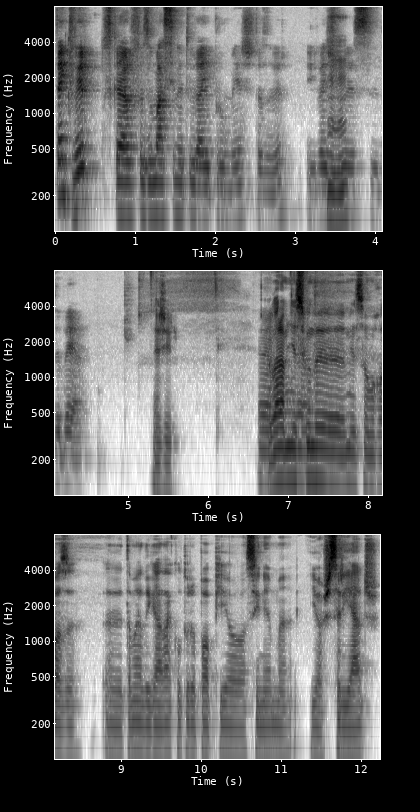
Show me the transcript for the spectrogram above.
Tenho que ver. Se calhar vou fazer uma assinatura aí por um mês, estás a ver? E vejo Uhum. esse da BA. É giro. É, Agora a minha é. segunda menção rosa, eh, também ligada à cultura pop e ao cinema e aos seriados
